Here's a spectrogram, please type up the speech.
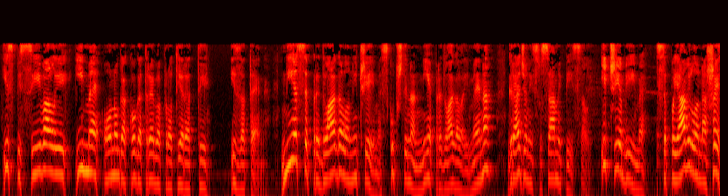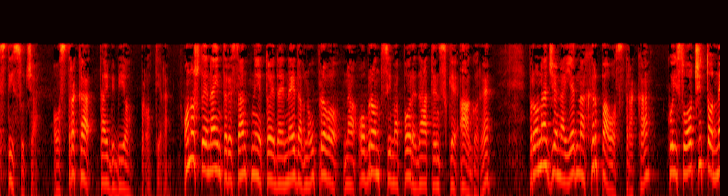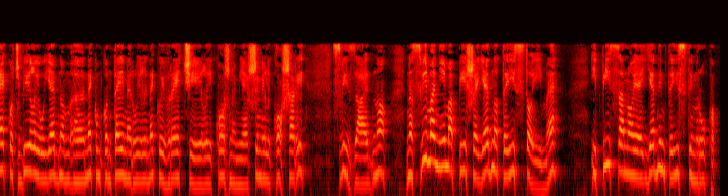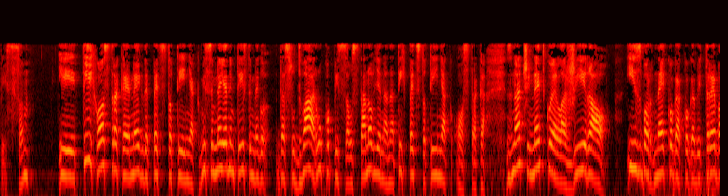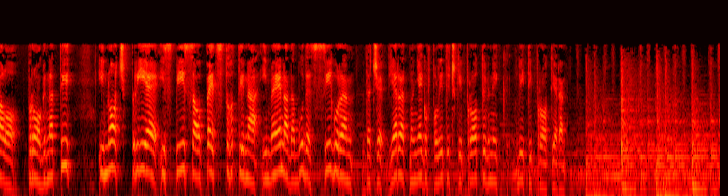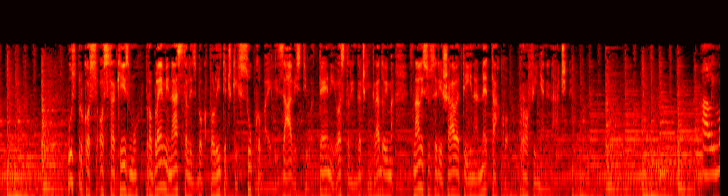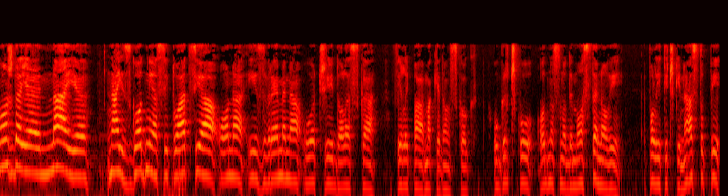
ispisivali ime onoga koga treba protjerati iz Atene. Nije se predlagalo ničije ime, skupština nije predlagala imena, građani su sami pisali. I čije bi ime se pojavilo na šest tisuća ostraka, taj bi bio protjeran. Ono što je najinteresantnije to je da je nedavno upravo na obroncima pored Atenske Agore pronađena jedna hrpa ostraka koji su očito nekoć bili u jednom e, nekom kontejneru ili nekoj vreći ili kožnoj mješini ili košari svi zajedno na svima njima piše jedno te isto ime i pisano je jednim te istim rukopisom i tih ostraka je negde petstotinjak. Mislim, ne jednim te istim, nego da su dva rukopisa ustanovljena na tih petstotinjak ostraka. Znači, netko je lažirao izbor nekoga koga bi trebalo prognati i noć prije ispisao petstotina imena da bude siguran da će vjerojatno njegov politički protivnik biti protjeran. Usprkos ostrakizmu, problemi nastali zbog političkih sukoba ili zavisti u Ateni i ostalim grčkim gradovima znali su se rješavati i na ne tako profinjene načine. Ali možda je naj, najzgodnija situacija ona iz vremena uoči dolaska Filipa Makedonskog u Grčku, odnosno Demostenovi politički nastupi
